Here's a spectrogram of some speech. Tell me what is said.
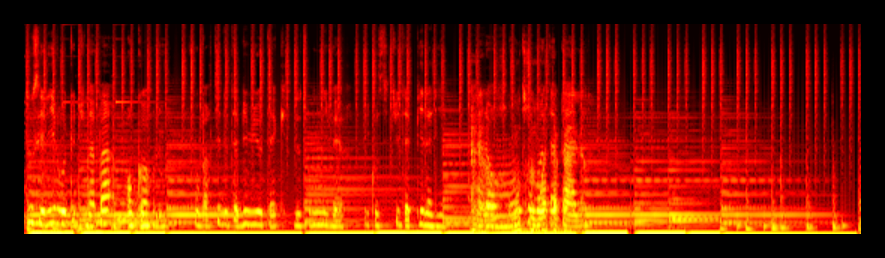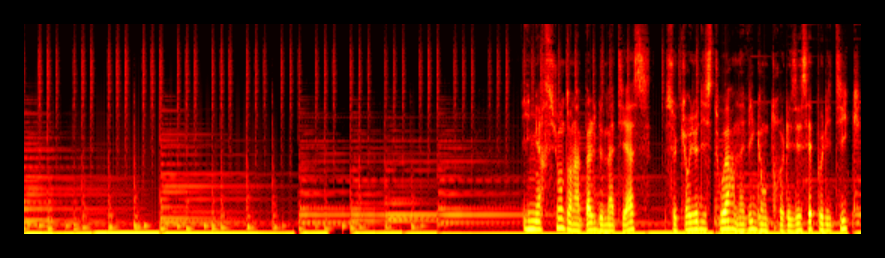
Tous ces livres que tu n'as pas encore lus font partie de ta bibliothèque, de ton univers. Ils constituent ta pile à lire. Alors, montre-moi ta palle. Immersion dans la palle de Mathias, ce curieux d'histoire navigue entre les essais politiques,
